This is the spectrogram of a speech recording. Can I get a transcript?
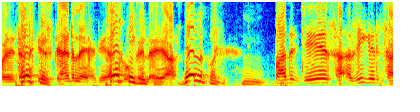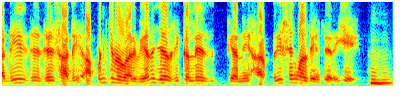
ਬੜੇ ਡਟ. ਕੇ ਸਟੈਂਡ ਲਏ ਹੈਗੇ ਆ ਓਕੇ ਠੋਕੇ ਲਏ ਆ। ਬਿਲਕੁਲ ਜੀ ਪਰ ਜੇ ਅਸੀਂ ਜਿਹੜੀ ਸਾਡੀ ਜਿਹੜੀ ਸਾਡੀ ਆਪਣੀ ਜ਼ਿੰਮੇਵਾਰੀ ਵੀ ਹੈ ਨਾ ਜੇ ਅਸੀਂ ਇਕੱਲੇ ਯਾਨੀ ਹਰਪ੍ਰੀਤ ਸਿੰਘ ਵੱਲ ਦੇਖਦੇ ਰਹੀਏ ਹੂੰ ਹੂੰ।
